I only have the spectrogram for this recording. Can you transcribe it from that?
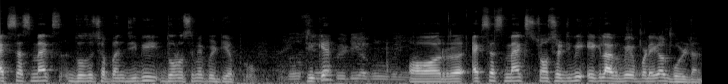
एक्सेस मैक्स दो सौ छप्पन जी बी दोनों से में पी टी अप्रूव ठीक है? पीटी। और एक्सेस मैक्स चौंसठ जी एक लाख रुपए का पड़ेगा गोल्डन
